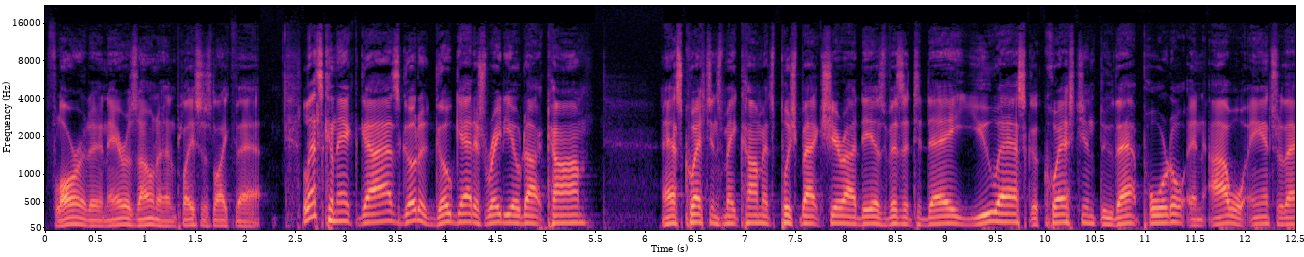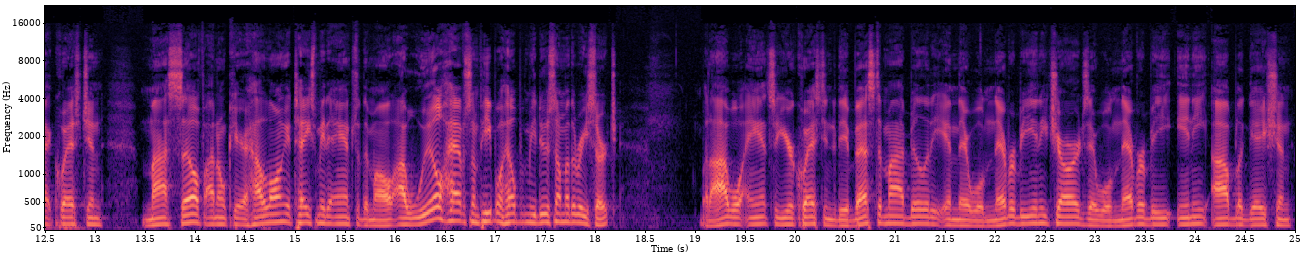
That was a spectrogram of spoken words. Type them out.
Florida and Arizona and places like that? Let's connect, guys. Go to gogaddisradio.com. Ask questions, make comments, push back, share ideas. Visit today. You ask a question through that portal, and I will answer that question myself. I don't care how long it takes me to answer them all. I will have some people helping me do some of the research, but I will answer your question to the best of my ability, and there will never be any charge. There will never be any obligation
